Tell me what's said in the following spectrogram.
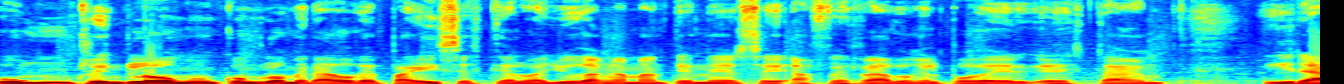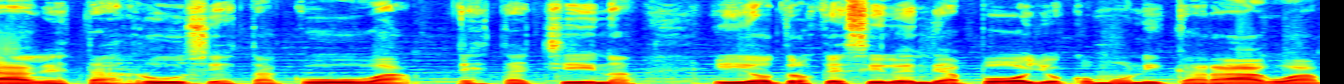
un renglón, un conglomerado de países que lo ayudan a mantenerse aferrado en el poder. Están Irán, está Rusia, está Cuba, está China y otros que sirven de apoyo como Nicaragua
